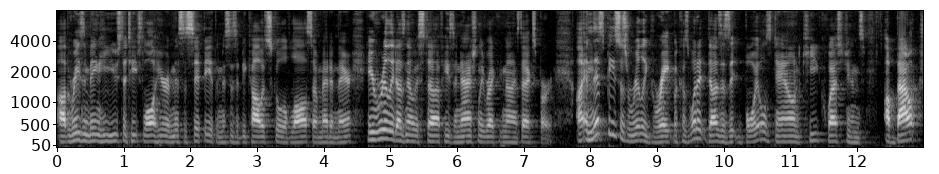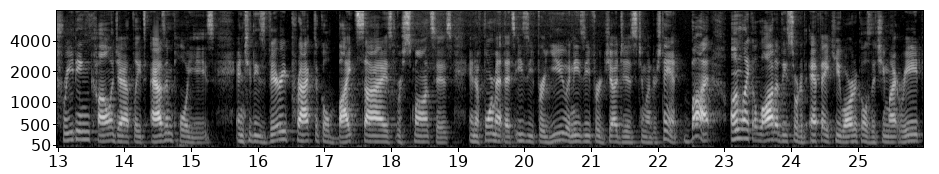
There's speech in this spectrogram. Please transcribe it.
Uh, the reason being he used to teach law here in Mississippi at the Mississippi College School of Law, so I met him there. He really does know his stuff. He's a nationally recognized expert. Uh, and this piece is really great because what it does is it boils down key questions about treating college athletes as employees into these very practical, bite sized responses in a format that's easy for you and easy for judges to understand. But unlike a lot of these sort of FAQ articles that you might read,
